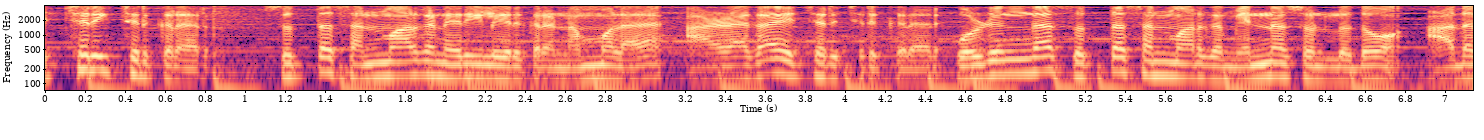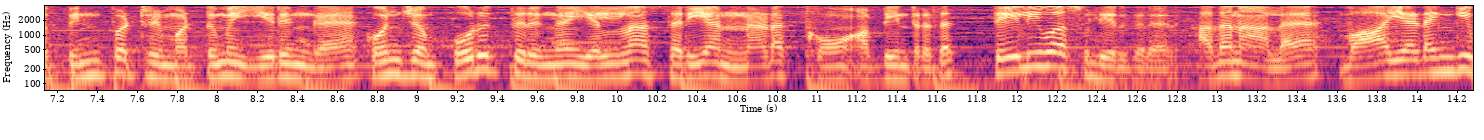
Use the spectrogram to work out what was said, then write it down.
எச்சரிச்சிருக்கிறார். சுத்த சன்மார்க்க நெறியில் இருக்கிற நம்மளை அழகா எச்சரிச்சிருக்கிறார். ஒழுங்கா சுத்த சன்மார்க்கம் என்ன சொல்லுதோ அதை பின்பற்றி மட்டுமே இருங்க. கொஞ்சம் பொறுத்திருங்க எல்லாம் சரியா நடக்கும் அப்படின்றத தெளிவா சொல்லியிருக்கிறார். அதனால வாயடங்கி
